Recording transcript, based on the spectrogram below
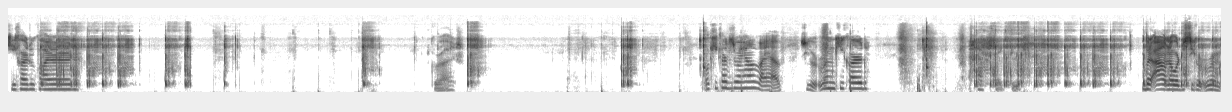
Keycard required. Garage. What keycards do I have? I have secret room keycard. Hashtag three. But I don't know where the secret room.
